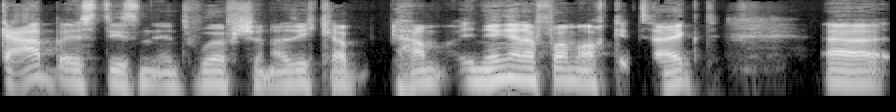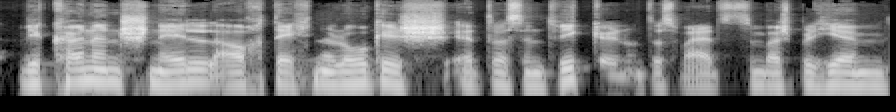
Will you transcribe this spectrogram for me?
gab es diesen Entwurf schon. Also ich glaube, wir haben in irgendeiner Form auch gezeigt, äh, wir können schnell auch technologisch etwas entwickeln. Und das war jetzt zum Beispiel hier im,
